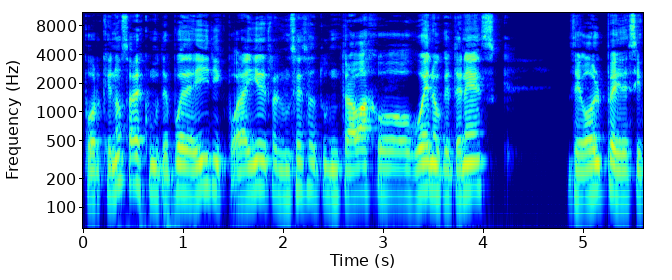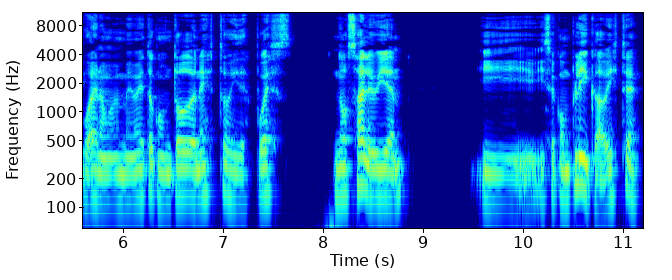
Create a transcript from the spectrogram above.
Porque no sabes cómo te puede ir y por ahí renuncias a un trabajo bueno que tenés de golpe y decís, bueno, me meto con todo en esto y después no sale bien y, y se complica, ¿viste?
